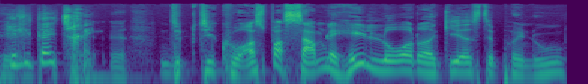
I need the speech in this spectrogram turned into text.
helligdag 3. Ja. De, de kunne også bare samle helt lortet og give os det på en uge.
